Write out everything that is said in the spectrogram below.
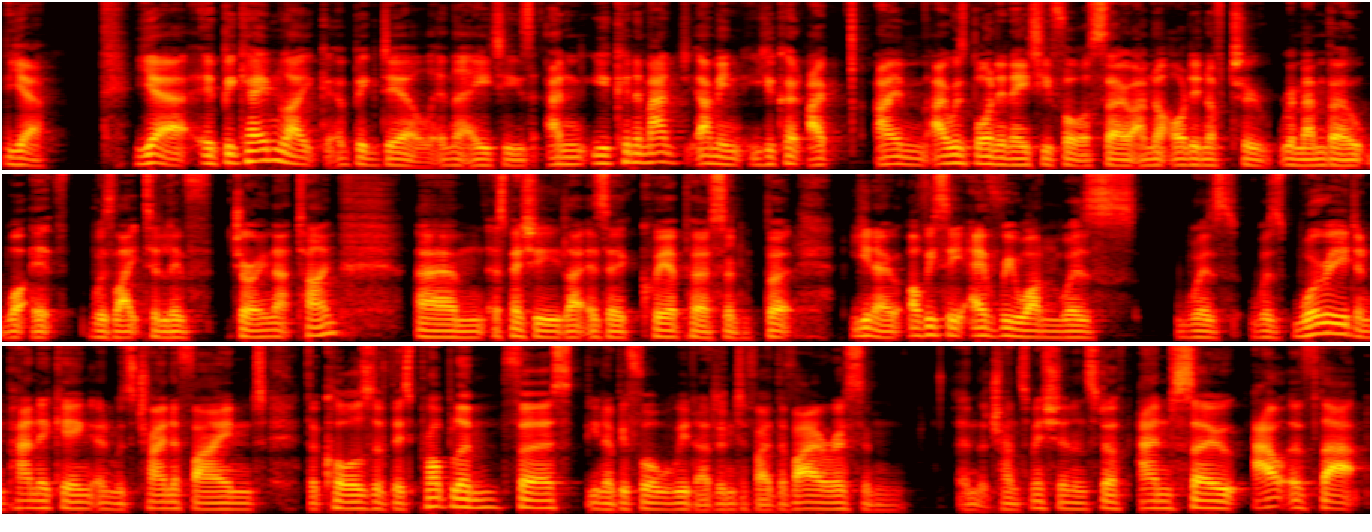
Yeah. Yeah, it became like a big deal in the 80s and you can imagine I mean you could I I'm I was born in 84 so I'm not old enough to remember what it was like to live during that time um especially like as a queer person but you know obviously everyone was was was worried and panicking and was trying to find the cause of this problem first you know before we'd identified the virus and and the transmission and stuff and so out of that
